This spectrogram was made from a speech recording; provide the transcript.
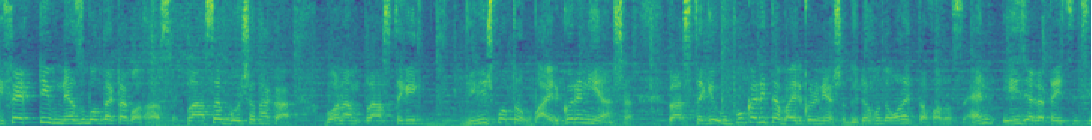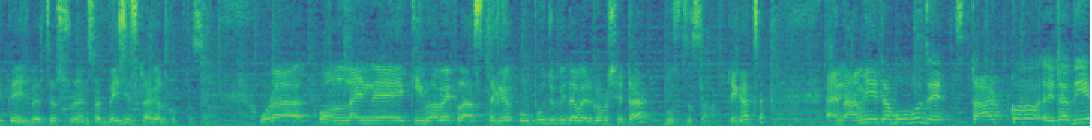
ইফেক্টিভনেস বলতে একটা কথা আছে। ক্লাসে বসে থাকা, বনাম ক্লাস থেকে জিনিসপত্র বাইর করে নিয়ে আসা ক্লাস থেকে উপকারিতা বাইর করে নিয়ে আসা, দুইটার মধ্যে অনেক তফাৎ আছে। অ্যান্ড এই জায়গাটা এইচএসসিতে এই ব্যাচের স্টুডেন্টসরা বেশি স্ট্রাগল করতেছে। ওরা অনলাইনে কীভাবে ক্লাস থেকে উপযোগিতা বের করবে সেটা বুঝতেছে না, ঠিক আছে? অ্যান্ড আমি এটা বলব যে স্টার্ট করো এটা দিয়ে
